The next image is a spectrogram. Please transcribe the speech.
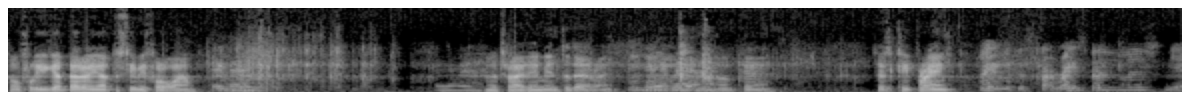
hopefully you get better and you have to see me for a while. Amen. Amen. That's right. Amen to that, right? Amen. Okay. Just keep praying. Hey, with the sp- right specialist? Yeah.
